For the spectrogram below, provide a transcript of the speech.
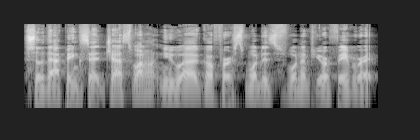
So that being said, Jess, why don't you uh, go first? What is one of your favorite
